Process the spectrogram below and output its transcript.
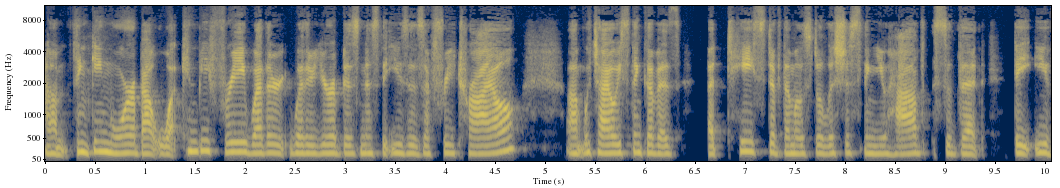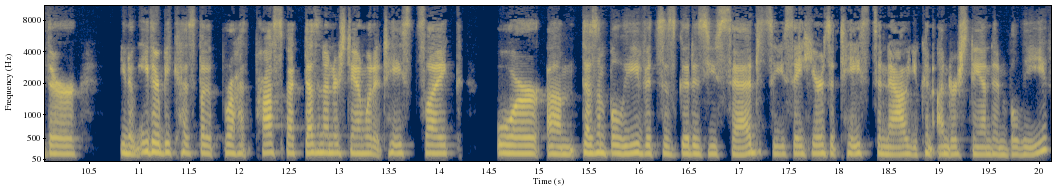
Um, thinking more about what can be free whether whether you're a business that uses a free trial um, which i always think of as a taste of the most delicious thing you have so that they either you know either because the prospect doesn't understand what it tastes like or um, doesn't believe it's as good as you said. So you say here's a taste and now you can understand and believe.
